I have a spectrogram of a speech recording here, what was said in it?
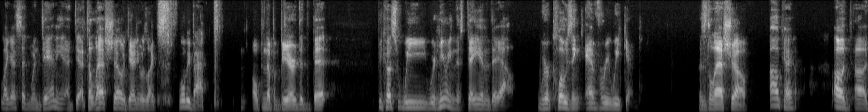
like I said, when Danny at, at the last show, Danny was like, "We'll be back." Opened up a beer, did the bit because we were hearing this day in and day out. We are closing every weekend. This is the last show. Oh, okay. Oh, uh,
